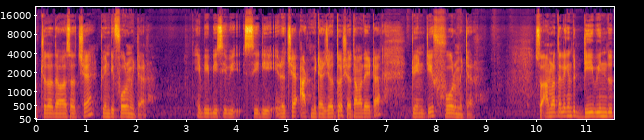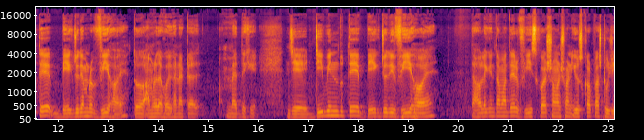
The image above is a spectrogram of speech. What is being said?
উচ্চতা দেওয়া আছে হচ্ছে twenty four metre. A B B C এটা হচ্ছে আট মিটার যেহেতু, সেহেতু আমাদের এটা টোয়েন্টি ফোর মিটার। সো আমরা তাহলে কিন্তু ডি বিন্দুতে বেগ যদি আমরা ভি হয়, তো আমরা দেখো এখানে একটা ম্যাথ দেখি যে ডি বিন্দুতে বেগ যদি ভি হয়, তাহলে কিন্তু আমাদের ভি স্কোয়ার সমান সমান U square plus two G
